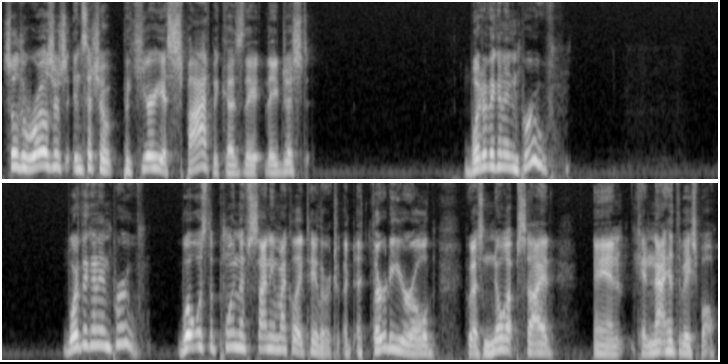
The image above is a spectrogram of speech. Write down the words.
So the Royals are in such a precarious spot because they, they just what are they going to improve? What are they going to improve? What was the point of signing Michael A. Taylor, a 30 year old who has no upside and cannot hit the baseball,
